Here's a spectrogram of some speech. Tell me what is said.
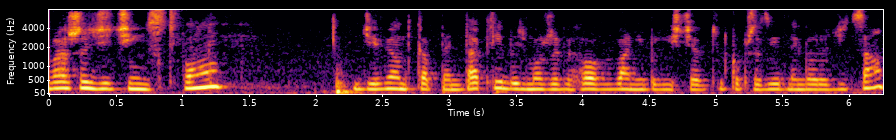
Wasze dzieciństwo. Dziewiątka pentakli. Być może wychowywani byliście tylko przez jednego rodzica.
